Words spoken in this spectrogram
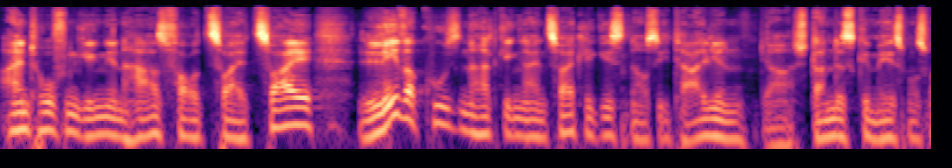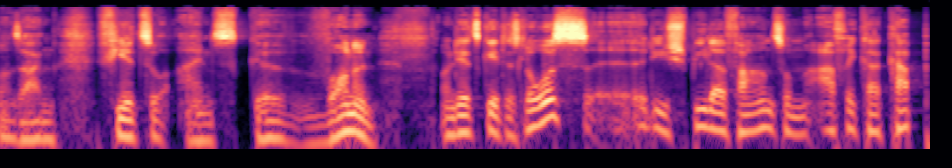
Eindhoven gegen den HSV 2-2. Leverkusen hat gegen einen Zweitligisten aus Italien, ja, standesgemäß muss man sagen, 4 zu 1 gewonnen. Und jetzt geht es los. Äh, die Spieler fahren zum Afrika Cup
